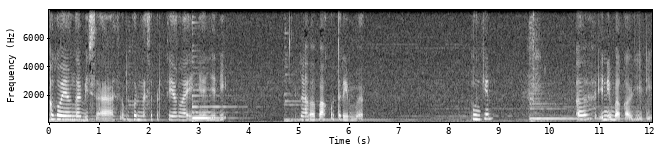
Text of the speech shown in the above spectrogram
Aku yang nggak bisa sempurna seperti yang lainnya jadi nggak apa-apa aku terima. Mungkin uh, ini bakal jadi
